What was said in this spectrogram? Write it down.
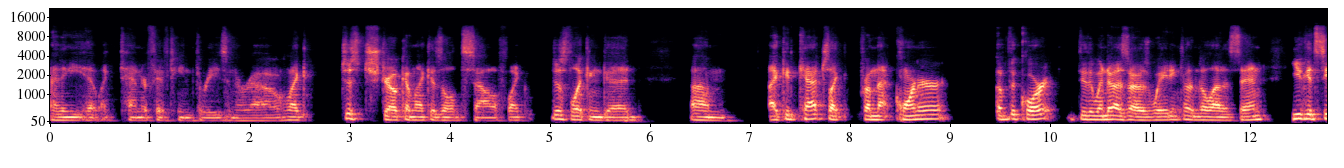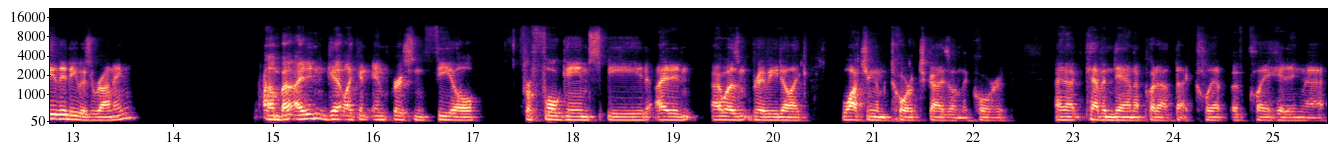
i think he hit like 10 or 15 threes in a row like just stroking like his old self like just looking good um i could catch like from that corner of the court through the window as i was waiting for them to let us in you could see that he was running um but i didn't get like an in-person feel for full game speed. I didn't I wasn't privy to like watching him torch guys on the court. I know Kevin Dana put out that clip of Klay hitting that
